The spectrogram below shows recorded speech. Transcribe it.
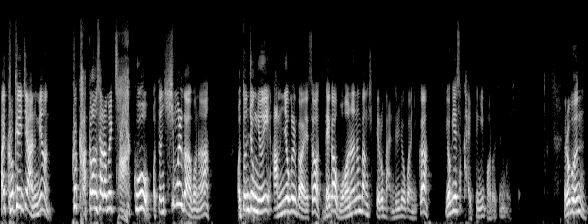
아니, 그렇게 되지 않으면 그 가까운 사람을 자꾸 어떤 힘을 가하거나 어떤 종류의 압력을 가해서 내가 원하는 방식대로 만들려고 하니까 여기에서 갈등이 벌어지는 것이죠. 여러분,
